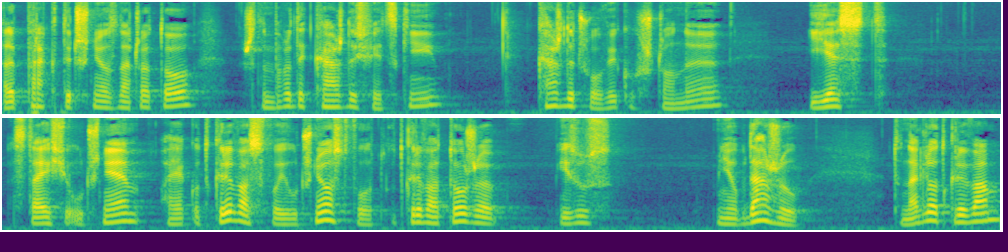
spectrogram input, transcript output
Ale praktycznie oznacza to, że tak naprawdę każdy świecki, każdy człowiek ochrzczony jest, staje się uczniem, a jak odkrywa swoje uczniostwo, odkrywa to, że Jezus mnie obdarzył, to nagle odkrywam,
